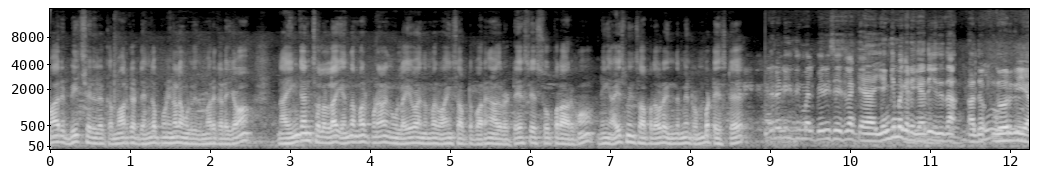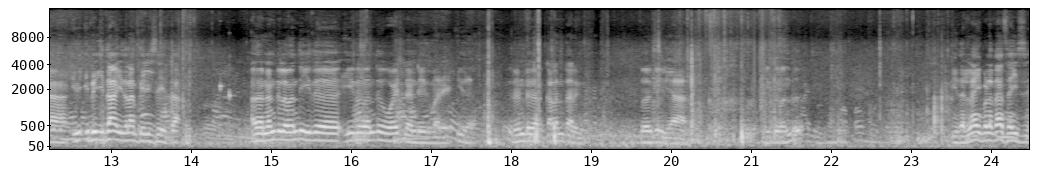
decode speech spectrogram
மாதிரி பீச் சைடில் இருக்க மார்க்கெட் எங்கே போனீங்களும் உங்களுக்கு இது மாதிரி கிடைக்கும். நான் இங்கேன்னு சொல்லலை எந்த மாதிரி போனாலும் உங்களுக்கு லைவாக இந்த மாதிரி வாங்கி சாப்பிட்டு பாருங்கள் அதோட டேஸ்ட்டே சூப்பராக இருக்கும். நீங்கள் ஐஸ் மீன் சாப்பிட்றத விட இந்த மீன் ரொம்ப டேஸ்ட்டு இதுக்கு மேலே பெரிய சைஸ்லாம் எங்கேயுமே கிடைக்காது. இதுதான். அது இந்த ஒரு இது இது இதான் இதெல்லாம் பெரிய சைஸ் தான். அது நண்டில் வந்து இது இது வந்து ஒயிட் நண்டு இது மாதிரி. இது ரெண்டு கலந்தா இருக்குது. இது இருக்கு இல்லையா? இது வந்து இதெல்லாம் இவ்வளோ தான் சைஸு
